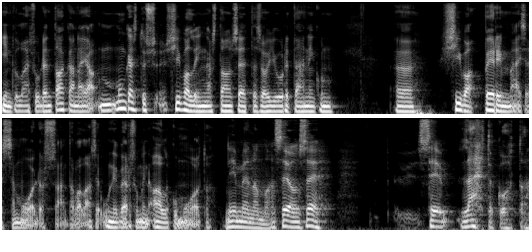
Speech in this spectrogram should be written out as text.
hindulaisuuden takana. Ja mun käsitys Shivalingasta on se, että se on juuri tämä niin kuin, ö, Shiva perimmäisessä muodossaan, tavallaan se universumin alkumuoto. Nimenomaan, se on se, se lähtökohta,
